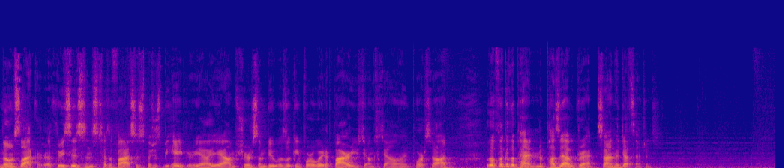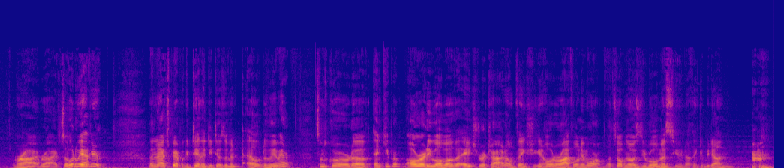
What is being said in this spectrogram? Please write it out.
Known slacker. Three citizens testify suspicious behavior. Yeah, yeah, I'm sure some dude was looking for a way to fire you, young stallion. Poor sod. With a flick of the pen, Pazeb signed the death sentence. Right, right. So what do we have here? The next paper contained the details of an elderly mayor. Some sort of innkeeper, already well above the age to retire. I don't think she can hold a rifle anymore. Let's hope no zero will miss you. Nothing can be done.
